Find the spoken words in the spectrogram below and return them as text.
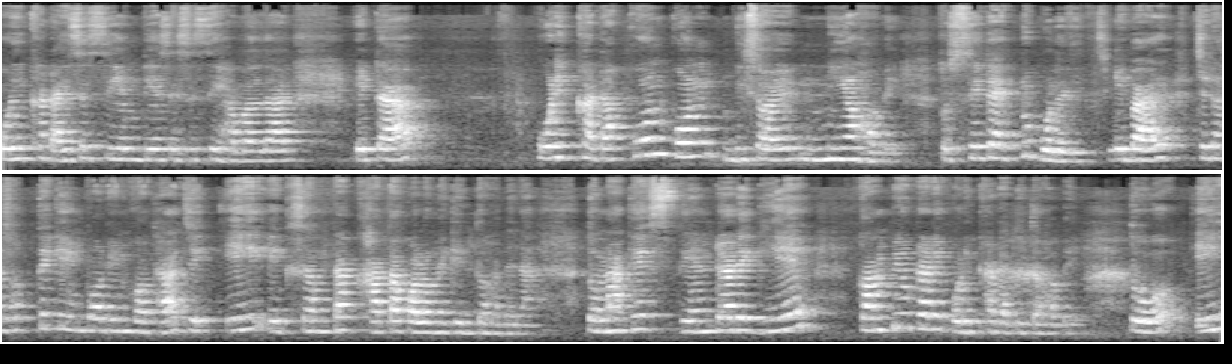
পরীক্ষাটা এসএসসি এমটিএস এসএসসি হাবালদার, এটা পরীক্ষাটা কোন কোন বিষয়ে নেওয়া হবে? তো সেটা একটু বলে দিচ্ছি। এবার যেটা সব থেকে ইম্পর্টেন্ট কথা যে এই এক্সামটা খাতা কলমে কিনতে হবে না। তোমাকে সেন্টারে গিয়ে কম্পিউটারে পরীক্ষাটা দিতে হবে। তো এই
